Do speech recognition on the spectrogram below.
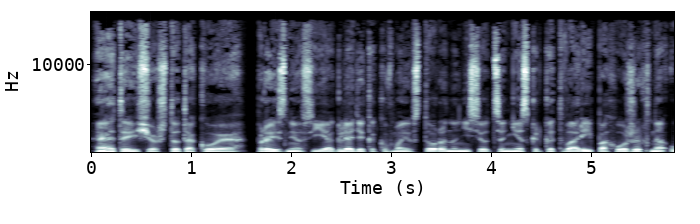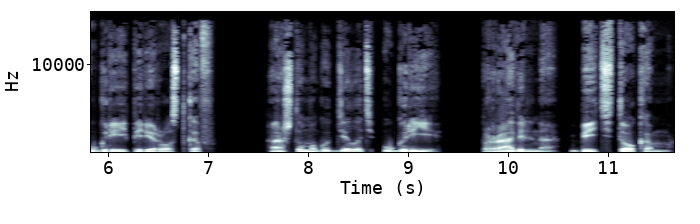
«Это еще что такое?» — произнес я, глядя, как в мою сторону несется несколько тварей, похожих на угрей-переростков. «А что могут делать угри?» Правильно, бить током.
